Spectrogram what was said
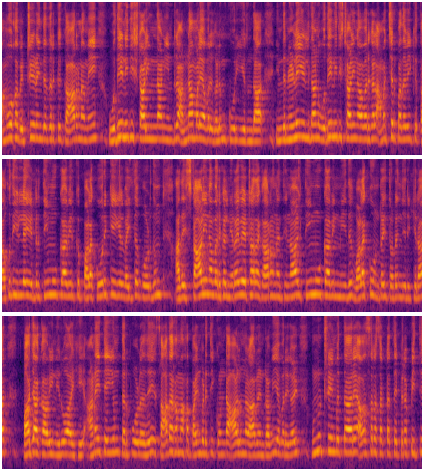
அமோக வெற்றியடைந்ததற்கு காரணமே உதயநிதி ஸ்டாலின் தான் என்று அண்ணாமலை அவர்களும் கூறியிருந்தார். இந்த நிலையில்தான் உதயநிதி ஸ்டாலின் அவர்கள் அமைச்சர் பதவிக்கு தகுதி இல்லை என்று திமுகவிற்கு பல கோரிக்கைகள் வைத்த பொழுதும் அதை ஸ்டாலின் அவர்கள் நிறைவேற்றாத காரணத்தினால் திமுகவின் மீது வழக்கு ஒன்றை தொடர்ந்திருக்கிறார் பாஜகவின் நிர்வாகி. அனைத்தையும் தற்பொழுது சாதகமாக பயன்படுத்தி கொண்ட ஆளுநர் ஆர் என் ரவி அவர்கள் முன்னூற்றி ஐம்பத்தாறு அவசர சட்டத்தை பிறப்பித்து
